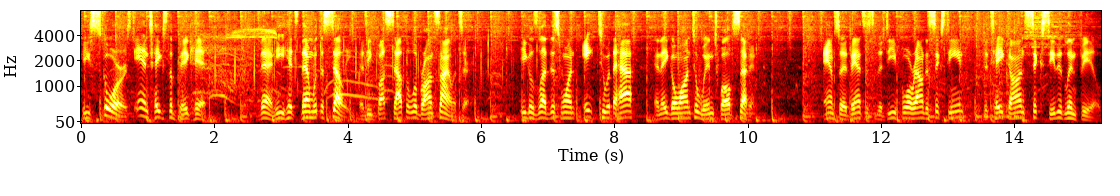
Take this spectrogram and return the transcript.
he scores and takes the big hit. Then he hits them with the celly as he busts out the LeBron silencer. Eagles led this one 8 2 at the half, and they go on to win 12 7. AMSA advances to the D4 round of 16 to take on six seeded Lynnfield.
